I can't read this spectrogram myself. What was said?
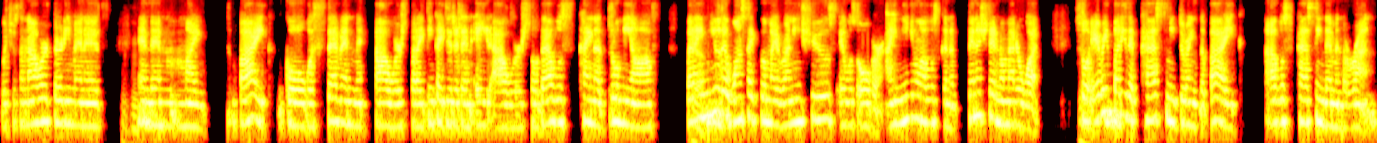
which is an hour, 30 minutes. Mm-hmm. And then my bike goal was seven hours, but I think I did it in eight hours. So that was kind of threw me off. But yeah. I knew that once I put my running shoes, it was over. I knew I was going to finish it no matter what. So everybody that passed me during the bike, I was passing them in the run.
